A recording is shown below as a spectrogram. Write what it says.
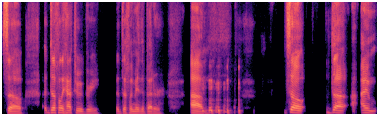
So I definitely have to agree. It definitely made it better. Um, so the I'm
